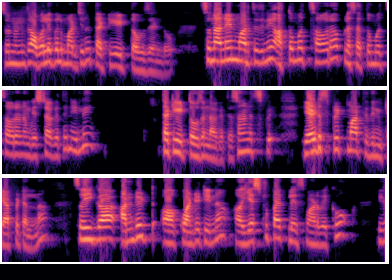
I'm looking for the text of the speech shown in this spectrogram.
ಸೊ ನನ್ನ available margin thirty eight thousand so ನಾನೇನು ಮಾಡ್ತಿದ್ದೀನಿ? ಹತ್ತೊಂಬತ್ತು ಸಾವಿರ ಪ್ಲಸ್ ಹತ್ತೊಂಬತ್ತು ಸಾವಿರ ನಮ್ಗೆ ಎಷ್ಟಾಗುತ್ತೆ ಇಲ್ಲಿ ತರ್ಟಿ ಏಟ್ ತೌಸಂಡ್ ಆಗುತ್ತೆ. ಸೊ ನಾನು ಸ್ಪ್ರಿ ಎರಡು ಸ್ಪ್ಲಿಟ್ ಮಾಡ್ತಿದ್ದೀನಿ ಕ್ಯಾಪಿಟಲ್ನ ಸೊ ಈಗ ಹಂಡ್ರೆಡ್ ಕ್ವಾಂಟಿಟಿನ ಎಷ್ಟು ರೂಪಾಯಿ ಪ್ಲೇಸ್ ಮಾಡಬೇಕು? ಈಗ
